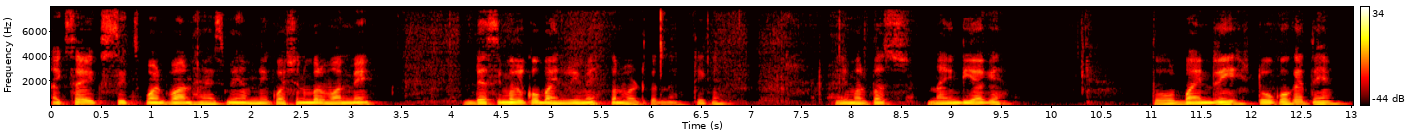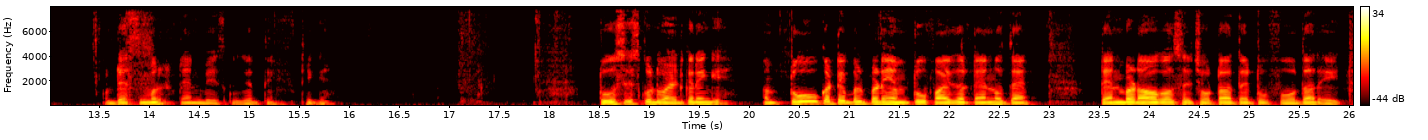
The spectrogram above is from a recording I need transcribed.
एक्सरसाइज सिक्स पॉइंट वन है, इसमें हमने क्वेश्चन नंबर वन में डेसिमल को बाइनरी में कन्वर्ट करना है, ठीक है? ये हमारे पास नाइन दिया गया। तो बाइनरी टू को कहते हैं और डेसिमल टेन बेस को कहते हैं, ठीक है? टू से इसको डिवाइड करेंगे। अब टू का टेबल पढ़े, हम टू फाइव ज़ार टेन होता है। टेन बड़ा होगा, उससे छोटा होता है two four are eight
